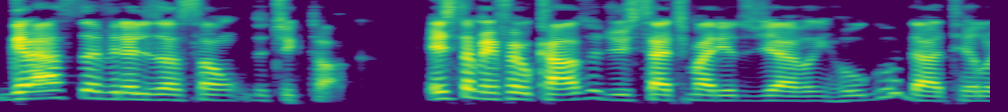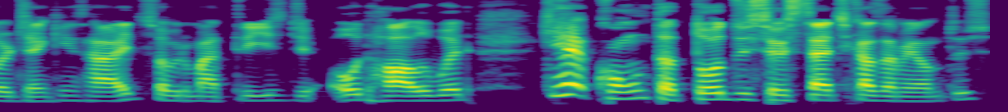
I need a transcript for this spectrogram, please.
graças à viralização do TikTok. Esse também foi o caso de Os Sete Maridos de Evelyn Hugo, da Taylor Jenkins Hyde, sobre uma atriz de Old Hollywood que reconta todos os seus sete casamentos.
